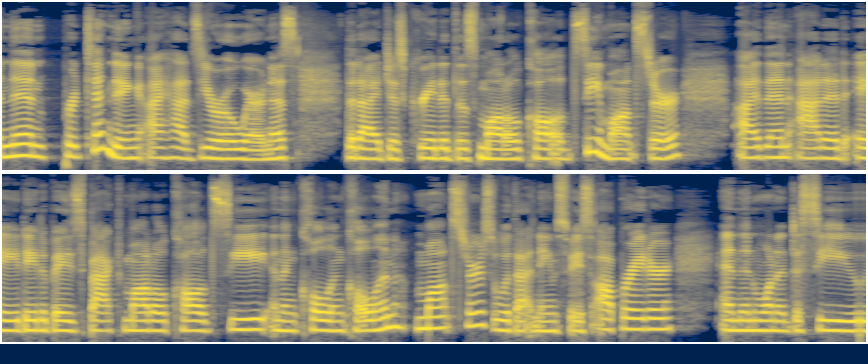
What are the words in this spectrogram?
and then pretending I had zero awareness that I just created this model called C Monster. I then added a database backed model called C and then colon colon monsters with that namespace operator, and then wanted to see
